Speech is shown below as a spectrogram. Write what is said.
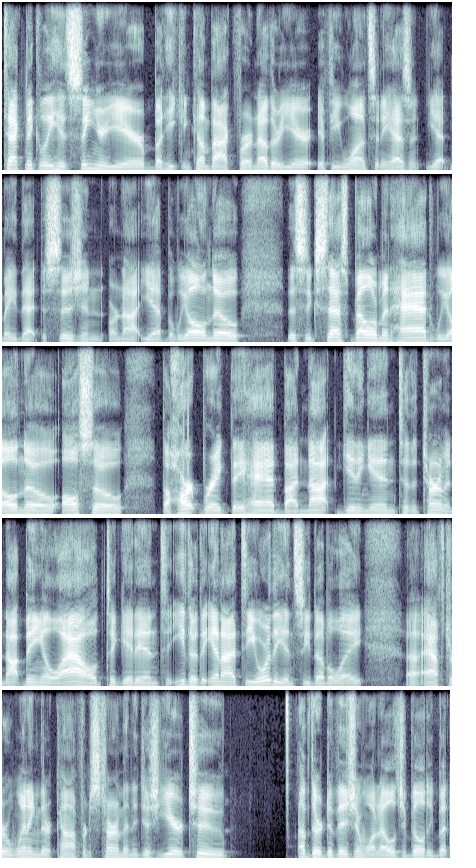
Technically his senior year, but he can come back for another year if he wants, and he hasn't yet made that decision or not yet. But we all know the success Bellarmine had. We all know also the heartbreak they had by not getting into the tournament, not being allowed to get into either the NIT or the NCAA uh, after winning their conference tournament in just year two of their division one eligibility but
